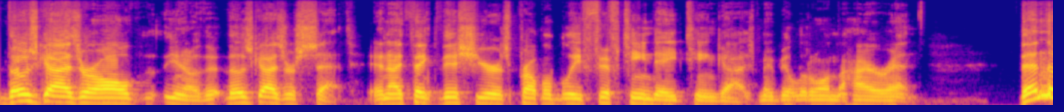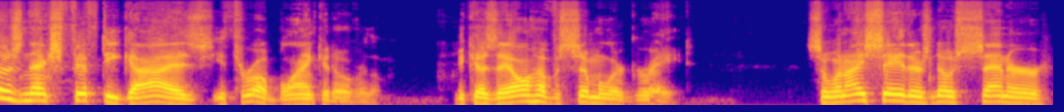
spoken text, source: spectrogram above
those guys are all, you know, th- those guys are set. And I think this year it's probably 15 to 18 guys, maybe a little on the higher end. Then those next 50 guys, you throw a blanket over them because they all have a similar grade. So when I say there's no center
